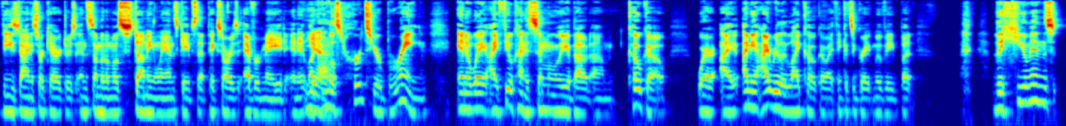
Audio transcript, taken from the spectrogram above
these dinosaur characters and some of the most stunning landscapes that Pixar has ever made, and it like Yeah. almost hurts your brain in a way. I feel kind of similarly about um, Coco, where I I mean I really like Coco. I think it's a great movie, but the humans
